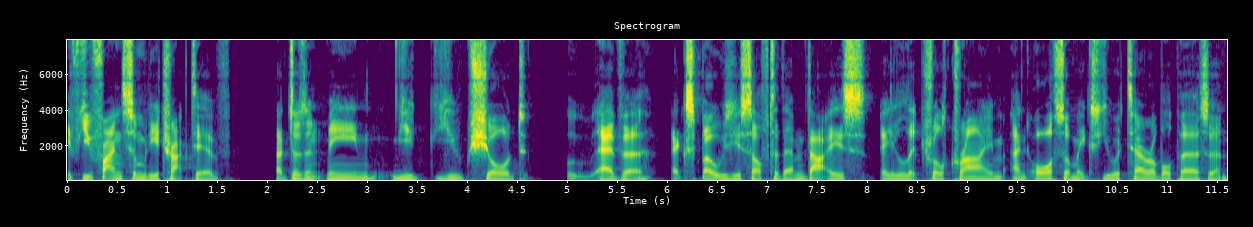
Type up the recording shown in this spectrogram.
if you find somebody attractive, that doesn't mean you you should ever expose yourself to them. That is a literal crime and also makes you a terrible person.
